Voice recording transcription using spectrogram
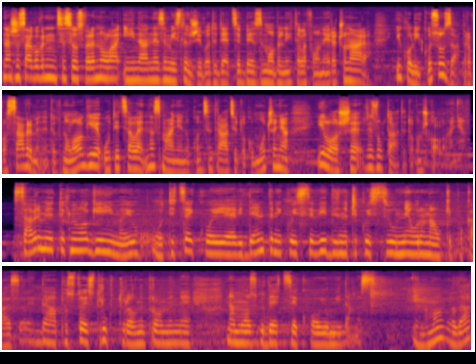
Naša sagovornica se osvrnula i na nezamisliv život dece bez mobilnih telefona i računara i koliko su zapravo savremene tehnologije uticale na smanjenu koncentraciju tokom učenja i loše rezultate tokom školovanja. Savremene tehnologije imaju uticaj koji je evidentan i koji se vidi, znači koji su neuronauke pokazale, da postoje strukturalne promene na mozgu dece koju mi danas imamo, jel da?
